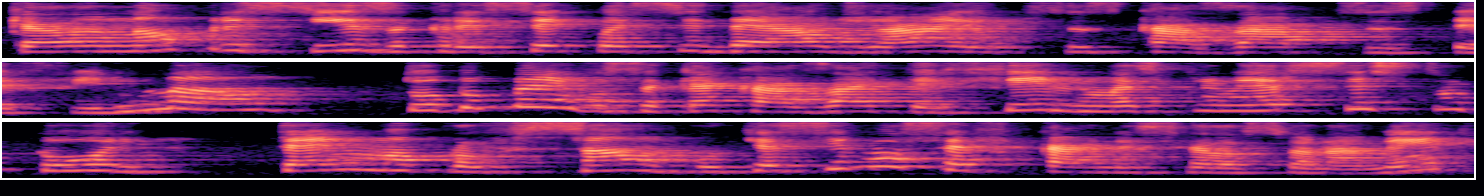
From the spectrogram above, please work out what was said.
que ela não precisa crescer com esse ideal de ah, eu preciso casar, preciso ter filho. Não. Tudo bem, você quer casar e ter filho, mas primeiro se estruture, tenha uma profissão, porque se você ficar nesse relacionamento,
